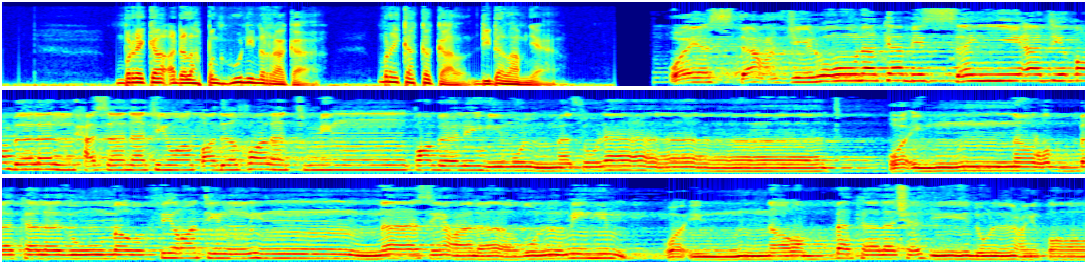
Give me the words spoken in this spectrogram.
Mereka adalah penghuni neraka, mereka kekal di dalamnya. ويستعجلونك بالسيئة قبل الحسنة وقد خلت من قبلهم المثلات وإن ربك لذو مغفرة للناس على ظلمهم وإن ربك لشديد العقاب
